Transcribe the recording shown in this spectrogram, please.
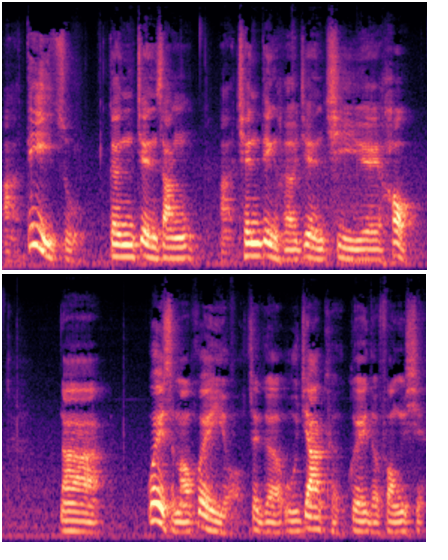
啊，地主跟建商啊签订合建契约后，那为什么会有？这个无家可归的风险。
